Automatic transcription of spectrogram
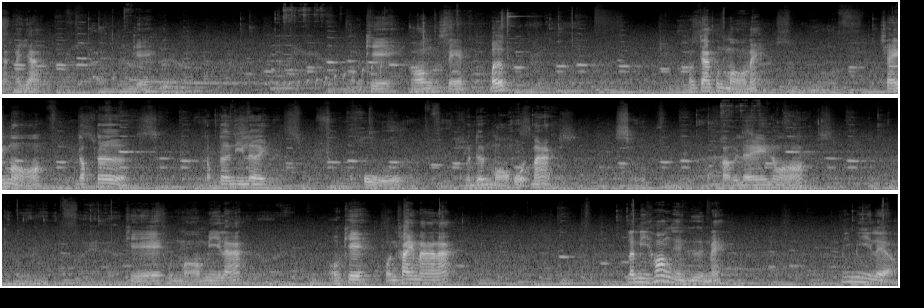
ถังขยะ โอเค โอเค ห้องเสร็จปุ๊บ ต้องจ้างคุณหมอไหม ใช้หมอ ด็อกเตอร์ด็อกเตอร์นี้เลย โห มันเดินหมอโหดมากเข้าไปเลยหมอโอเค คุณหมอมีละ โอเค คนไข้มาละ แล้วมีห้องอย่างอื่นไหม ไม่มีเลยเหรอ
